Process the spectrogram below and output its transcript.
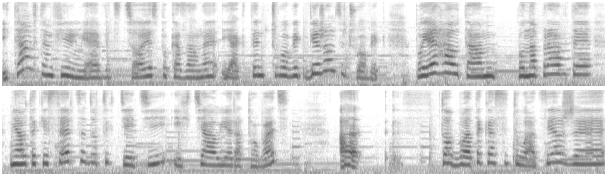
I tam w tym filmie, wiecie co, jest pokazane, jak ten człowiek, wierzący człowiek, pojechał tam, bo naprawdę miał takie serce do tych dzieci i chciał je ratować, a to była taka sytuacja, że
